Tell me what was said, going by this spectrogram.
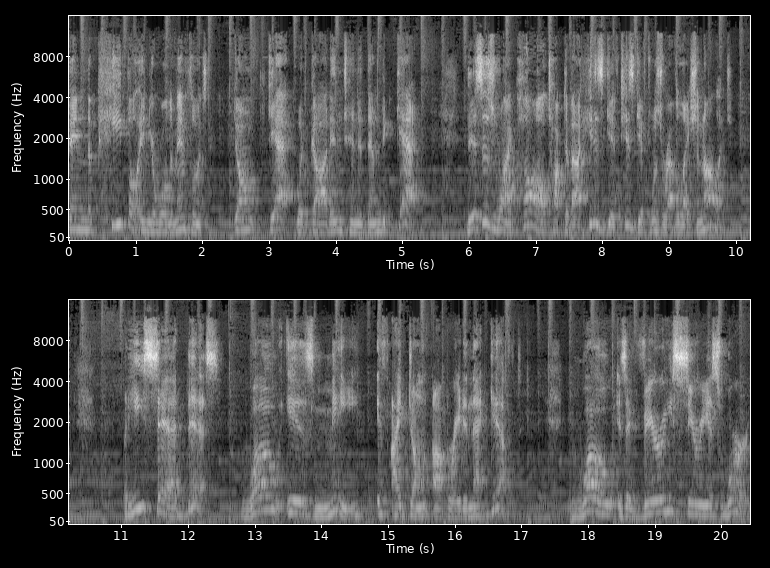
then the people in your world of influence don't get what God intended them to get. This is why Paul talked about his gift. His gift was revelation knowledge. But he said this Woe is me if I don't operate in that gift. Woe is a very serious word.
